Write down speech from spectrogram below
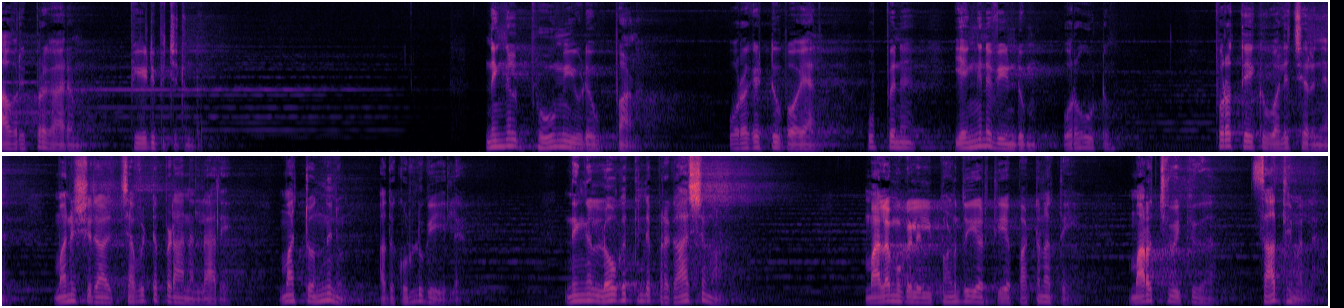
അവർ ഇപ്രകാരം പീഡിപ്പിച്ചിട്ടുണ്ട്. നിങ്ങൾ ഭൂമിയുടെ ഉപ്പാണ്. ഉറകെട്ടു പോയാൽ ഉപ്പിന് എങ്ങനെ വീണ്ടും ഉറകൂട്ടും പുറത്തേക്ക് വലിച്ചെറിഞ്ഞ് മനുഷ്യരാൾ ചവിട്ടപ്പെടാനല്ലാതെ മറ്റൊന്നിനും അത് കൊള്ളുകയില്ല. നിങ്ങൾ ലോകത്തിന്റെ പ്രകാശമാണ്. മലമുകളിൽ പണിതുയർത്തിയ പട്ടണത്തെ മറച്ചുവെക്കുക സാധ്യമല്ല.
